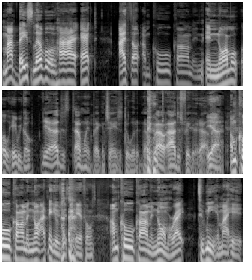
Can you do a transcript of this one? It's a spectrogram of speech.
my base level of how I act, I thought I'm cool, calm, and, and normal. Oh, here we go. Yeah, I just I went back and changed it to what it. No, I'll, I'll just figure it out. Yeah, I'm cool, calm, and normal. I think it was just the headphones. I'm cool, calm, and normal, right? To me, in my head.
